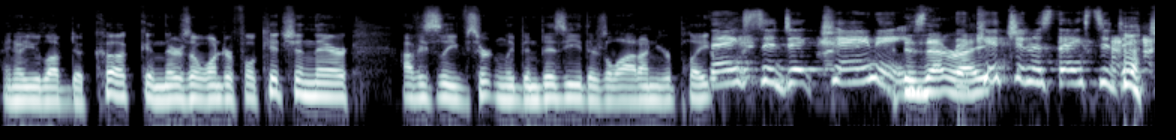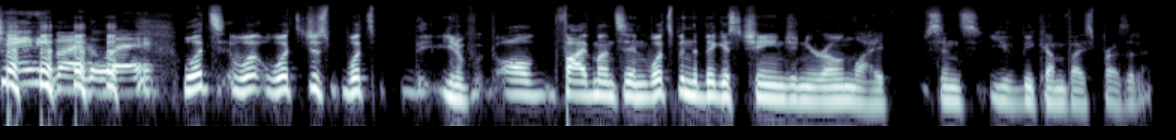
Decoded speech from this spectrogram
I know you love to cook, and there's a wonderful kitchen there. Obviously, you've certainly been busy. There's a lot on your plate. Thanks to Dick Cheney. Is that right? The kitchen is thanks to Dick Cheney, by the way. What's what, what's just what's you know all five months in? What's been the biggest change in your own life since you've become vice president?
